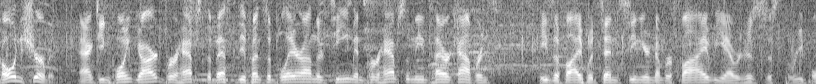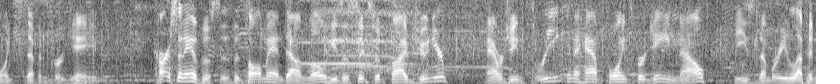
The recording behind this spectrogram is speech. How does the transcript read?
Cohen Sherman, acting point guard, perhaps the best defensive player on their team and perhaps in the entire conference. He's a 5'10 senior, number five. He averages just 3.7 per game. Carson Anthus is the tall man down low. He's a 6'5 junior, averaging three and a half points per game now. He's number 11.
